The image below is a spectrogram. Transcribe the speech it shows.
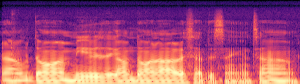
And I'm doing music. I'm doing all this at the same time.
